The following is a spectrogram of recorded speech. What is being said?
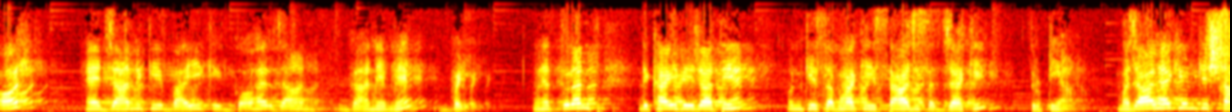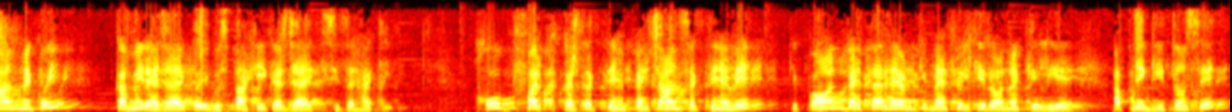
और है जान की बाई की गौहर जान गाने में बड़ी। उन्हें तुरंत दिखाई दे जाती हैं उनकी सभा की साज सज्जा की त्रुटियाँ। मजाल है कि उनकी शान में कोई कमी रह जाए, कोई गुस्ताखी कर जाए किसी तरह की। खूब फ़र्क कर सकते हैं, पहचान सकते हैं वे कि कौन बेहतर है उनकी महफिल की रौनक के लिए, अपने गीतों से,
